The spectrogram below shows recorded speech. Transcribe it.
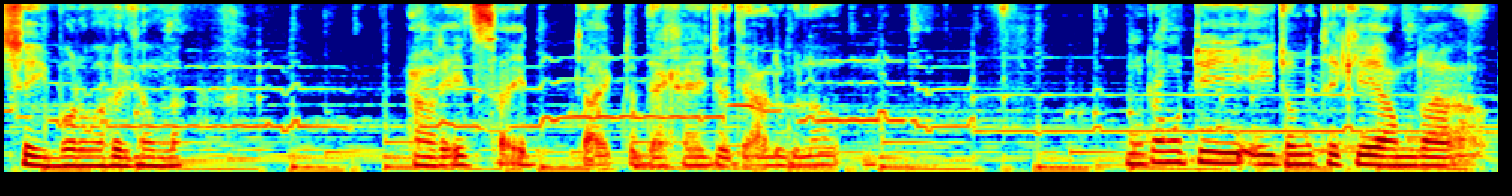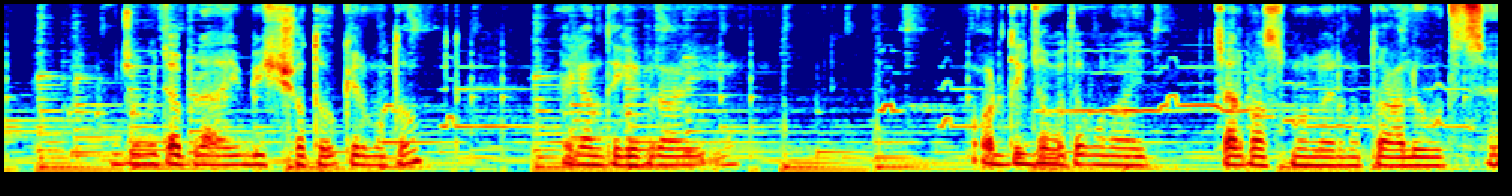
সেই বড় মাপের গামলা। আর এই সাইডটা একটু দেখায় যদি আলুগুলো মোটামুটি এই জমি থেকে আমরা জমিটা প্রায় বিশ শতকের মতো। এখান থেকে প্রায় অর্ধেক জমিতে মনে হয় চার পাঁচ মনের মতো আলু উঠছে।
